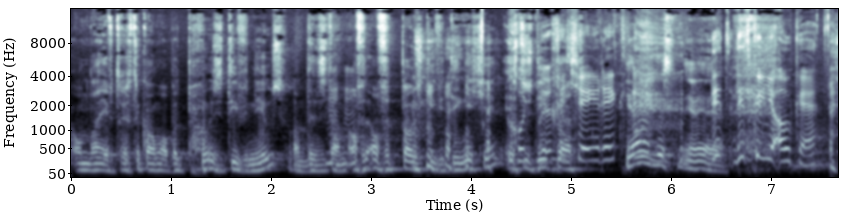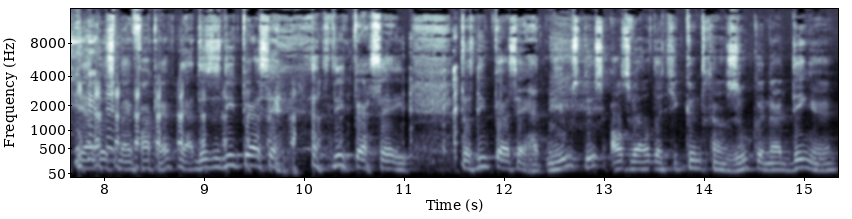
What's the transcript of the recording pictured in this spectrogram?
om dan even terug te komen op het positieve nieuws... want dit is dan, of, of het positieve dingetje... is Mhm. Goed dus niet per- Erik. Ja, dus, ja, ja, ja. Dit, dit kun je ook, hè? Ja, dat is mijn vak, hè? Ja, dus het is niet per se, dat is niet per se, dat is niet per se het nieuws, dus als wel dat je kunt gaan zoeken naar dingen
